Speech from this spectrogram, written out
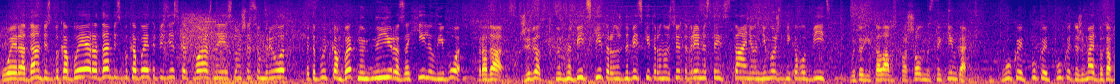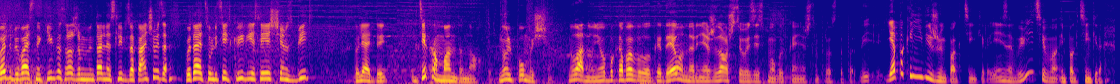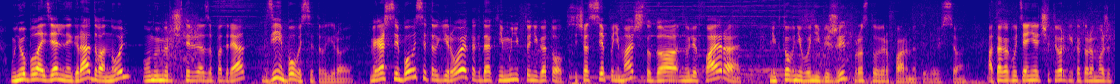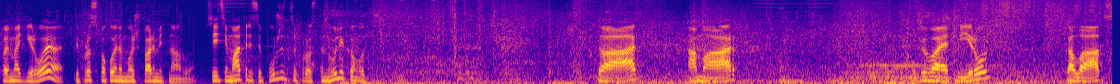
Ой, Радан без БКБ, Радан без БКБ, это пиздец как важно, если он сейчас умрет, это будет камбэк, но Нира захилил его, Рада живет, нужно бить Скитера, нужно бить Скитера, но все это время стоит в стане, он не может никого бить, в итоге коллапс пошел на Снекинга, пукает, пукает, пукает, нажимает БКБ, добивает Снекинга, сразу же моментально слип заканчивается, пытается улететь крит, если есть чем сбить, Блять, да где команда нахуй? Ноль помощи. Ну ладно, у него БКБ было КД, он, наверное, не ожидал, что его здесь могут, конечно, просто... Я пока не вижу импакт Тинкера. Я не знаю, вы видите импакт Тинкера? У него была идеальная игра, 2-0, он умер 4 раза подряд. Где имбовость этого героя? Мне кажется, имбовость этого героя, когда к нему никто не готов. Сейчас все понимают, что до нулифайра никто в него не бежит, просто оверфармят его и все. А так как у тебя нет четверки, которая может поймать героя, ты просто спокойно можешь фармить нагло. Все эти матрицы пужатся просто нуликом, вот так. Амар. Убивает Миру. Коллапс.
